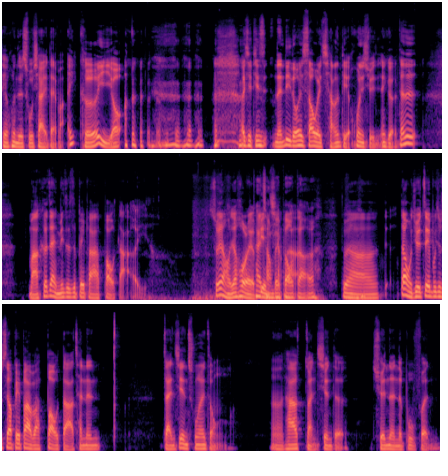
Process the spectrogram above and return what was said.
可以混着出下一代吗？哎，可以哦，而且听能力都会稍微强一点，混血那个。但是马克在里面就是被爸爸暴打而已，虽然好像后来有变强，被暴打了。对啊，但我觉得这一部就是要被爸爸暴打，才能展现出那种，嗯、呃，他展现的全能的部分。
